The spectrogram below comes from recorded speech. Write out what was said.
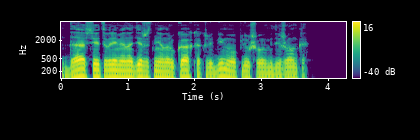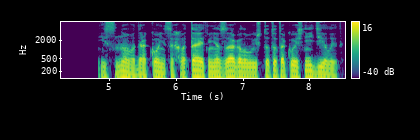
Да, все это время она держит меня на руках, как любимого плюшевого медвежонка. И снова драконица хватает меня за голову и что-то такое с ней делает.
